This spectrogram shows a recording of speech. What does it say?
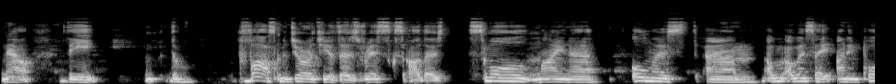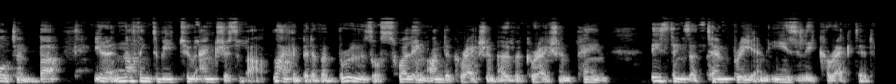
Now, the the vast majority of those risks are those small, minor, almost um, I, I won't say unimportant, but you know nothing to be too anxious about, like a bit of a bruise or swelling, under correction, over correction, pain. These things are temporary and easily corrected.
